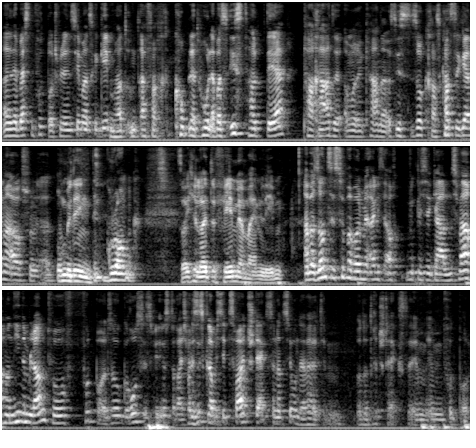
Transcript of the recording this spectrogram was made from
einer der besten Footballspieler, den es jemals gegeben hat und einfach komplett hohl. Aber es ist halt der Parade-Amerikaner. Es ist so krass. Kannst du dir gerne mal ausschauen. Unbedingt. Gronk. Solche Leute fehlen mir in meinem Leben. Aber sonst ist Super Bowl mir eigentlich auch wirklich egal. Und ich war auch noch nie in einem Land, wo Football so groß ist wie Österreich. Weil das ist, glaube ich, die zweitstärkste Nation der Welt. Im, oder drittstärkste im, im Football.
